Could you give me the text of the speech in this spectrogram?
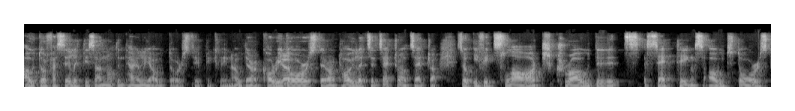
outdoor facilities are not entirely outdoors typically no there are corridors yeah. there are toilets etc etc so if it's large crowded settings outdoors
